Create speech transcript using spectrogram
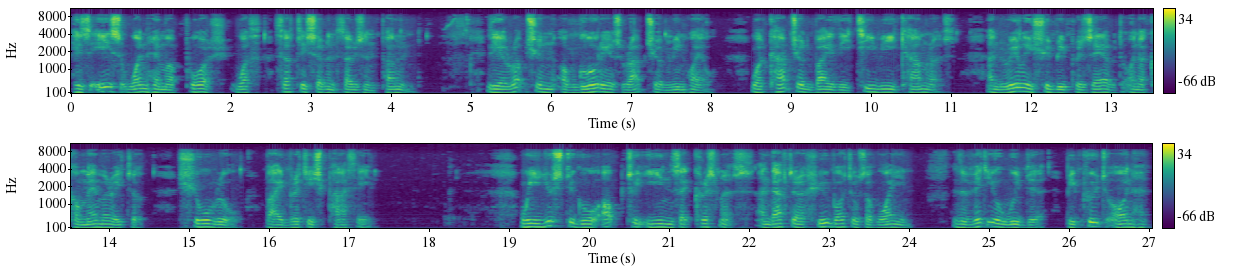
His ace won him a Porsche worth £37,000. The eruption of glorious rapture, meanwhile, were captured by the TV cameras and really should be preserved on a commemorative show reel by British Pathé. We used to go up to Ian's at Christmas, and after a few bottles of wine, the video would uh, be put on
